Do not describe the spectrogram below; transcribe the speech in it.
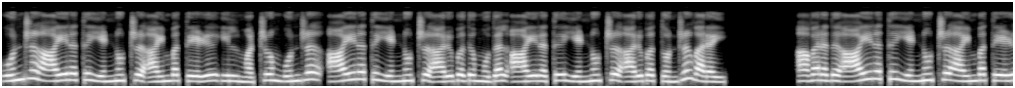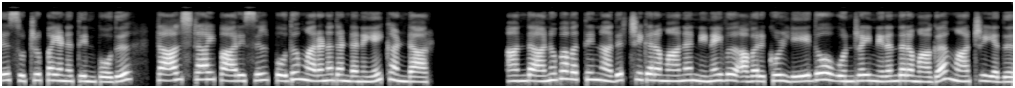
ஒன்று ஆயிரத்து எண்ணூற்று ஐம்பத்தேழு இல் மற்றும் ஒன்று ஆயிரத்து எண்ணூற்று அறுபது முதல் ஆயிரத்து எண்ணூற்று அறுபத்தொன்று வரை. அவரது ஆயிரத்து எண்ணூற்று ஐம்பத்தேழு சுற்றுப்பயணத்தின் போது டால்ஸ்டாய் பாரிஸில் பொது மரண தண்டனையை கண்டார். அந்த அனுபவத்தின் அதிர்ச்சிகரமான நினைவு அவருக்குள் ஏதோ ஒன்றை நிரந்தரமாக மாற்றியது.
